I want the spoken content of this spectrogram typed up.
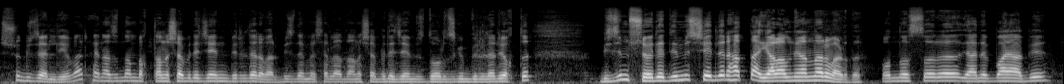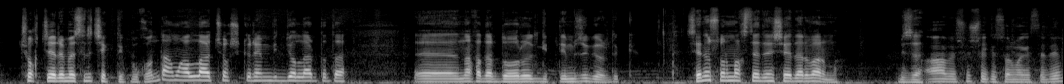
şu güzelliği var. En azından bak danışabileceğin birileri var. Bizde mesela danışabileceğimiz doğru düzgün birileri yoktu. Bizim söylediğimiz şeyleri hatta yalanlayanlar vardı. Ondan sonra yani bayağı bir çok ceremesini çektik bu konuda ama Allah'a çok şükür hem videolarda da e, ne kadar doğru gittiğimizi gördük. Senin sormak istediğin şeyler var mı bize? Abi şu şekilde sormak istediğim.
